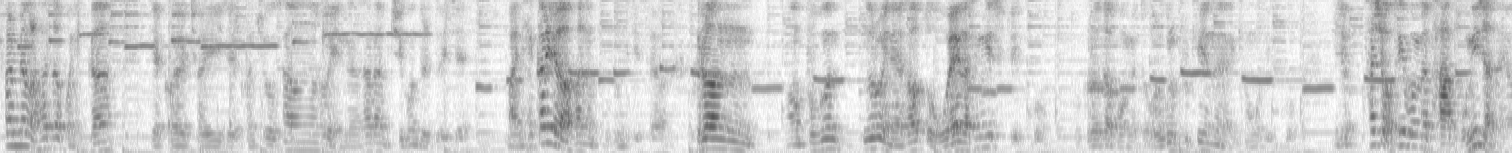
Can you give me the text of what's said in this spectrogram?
설명을 하다 보니까 이제 거의 저희 이제 건축 사무소에 있는 사람 직원들도 이제 많이 헷갈려하는 부분들이 있어요. 그런 어, 부분으로 인해서 또 오해가 생길 수도 있고 또 그러다 보면 또 얼굴 붉히는 경우도 있고 이제 사실 어떻게 보면 다 돈이잖아요.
